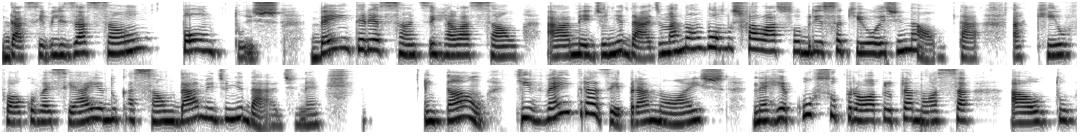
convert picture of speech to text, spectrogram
da civilização pontos bem interessantes em relação à mediunidade, mas não vamos falar sobre isso aqui hoje não, tá? Aqui o foco vai ser a educação da mediunidade, né? Então, que vem trazer para nós, né, recurso próprio para nossa auto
